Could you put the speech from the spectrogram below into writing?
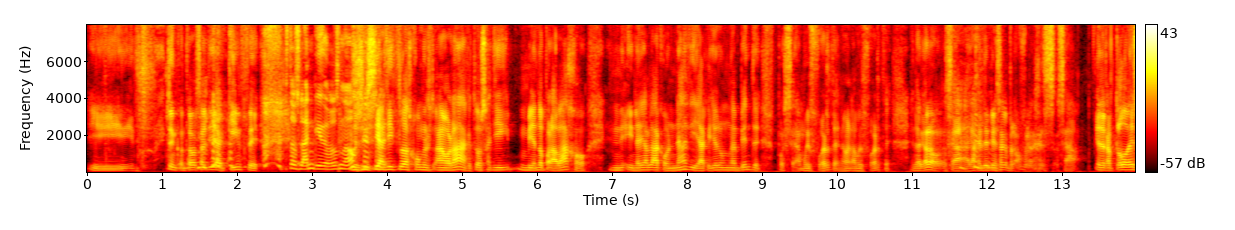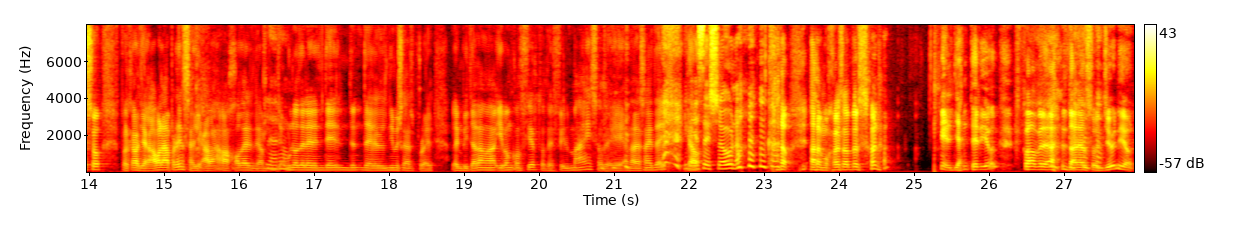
y te encontrabas allí a 15 Estos lánguidos, ¿no? Sí, sí, allí todos con ahora, que todos allí mirando para abajo y nadie hablaba con nadie, aquello era un ambiente, pues era muy fuerte, ¿no? Era muy fuerte. Entonces, claro, o sea, la gente piensa que, pero, pues, o sea, claro, todo eso, pues claro, llegaba la prensa, llegaba, joder, Claro. uno del, del, del, del New Music Express, le invitaban a, iba a un concierto de Phil Mice o de Another Sunny Day, y Y claro, ese show, ¿no? Claro, a lo mejor esa persona el día anterior fue a ver a Danielson Jr.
